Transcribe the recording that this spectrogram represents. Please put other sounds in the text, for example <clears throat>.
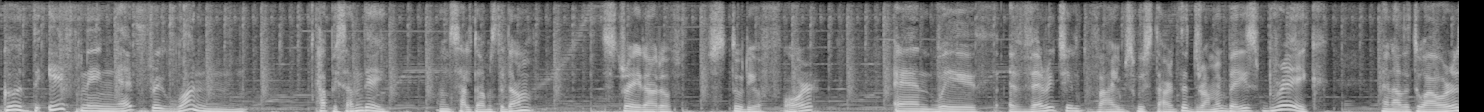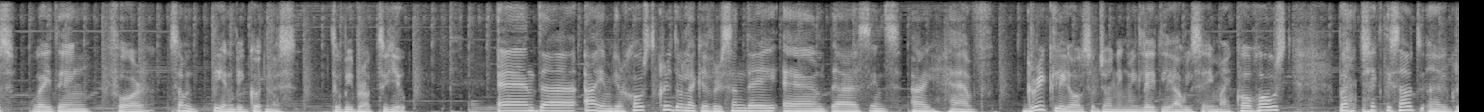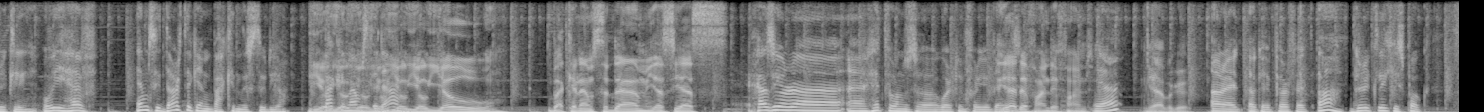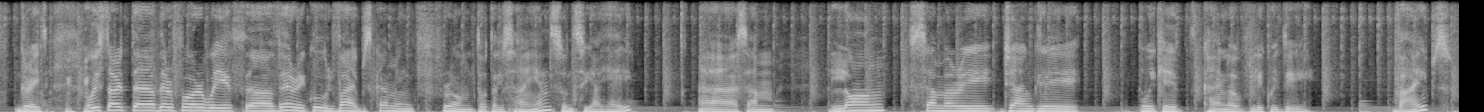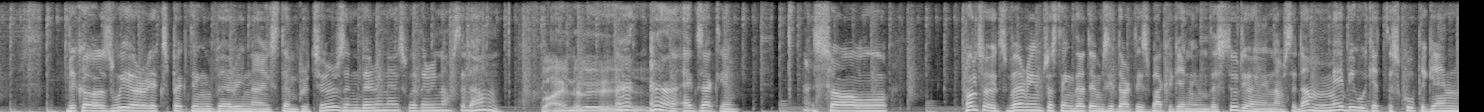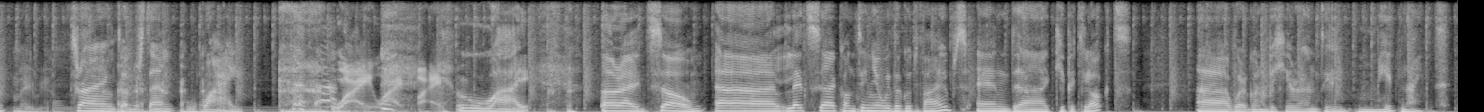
Good evening, everyone. Happy Sunday on Salto Amsterdam, straight out of Studio 4. And with very chilled vibes, we start the drum and bass break. Another two hours waiting for some DNB goodness to be brought to you. And uh, I am your host, Credo, like every Sunday. And uh, since I have Greekly also joining me lately, I will say my co host. But check this out, uh, Greekly. We have MC Dart again back in the studio. Yo, back yo, in Amsterdam. yo, yo, yo, yo. Back in Amsterdam. Yes, yes. How's your uh, uh, headphones uh, working for you guys? Yeah, they're fine. They're fine. Yeah? Yeah, we're good. All right. Okay, perfect. Ah, Greekly, he spoke. Great. <laughs> we start, uh, therefore, with uh, very cool vibes coming from Total Science on CIA. Uh, some long, summery, jungly, wicked kind of liquidy vibes. Because we are expecting very nice temperatures and very nice weather in Amsterdam. Finally. <clears throat> exactly. So, also, it's very interesting that MC Dart is back again in the studio in Amsterdam. Maybe we get the scoop again, Maybe. trying to understand <laughs> why. <laughs> why, why, why? Why? All right, so uh, let's uh, continue with the good vibes and uh, keep it locked. Uh, we're gonna be here until midnight.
